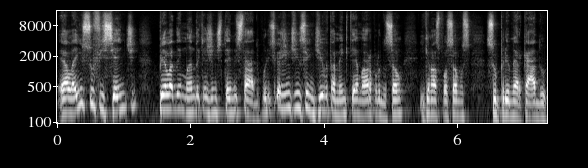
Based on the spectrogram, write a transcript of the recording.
ela é insuficiente pela demanda que a gente tem no Estado. Por isso que a gente incentiva também que tenha maior produção e que nós possamos suprir o mercado,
